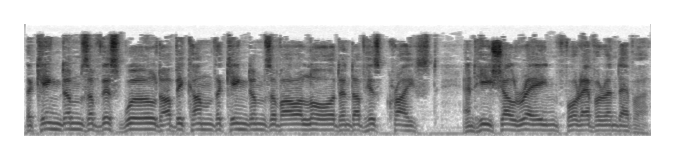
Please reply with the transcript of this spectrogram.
The kingdoms of this world are become the kingdoms of our Lord and of his Christ, and he shall reign for ever and ever.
